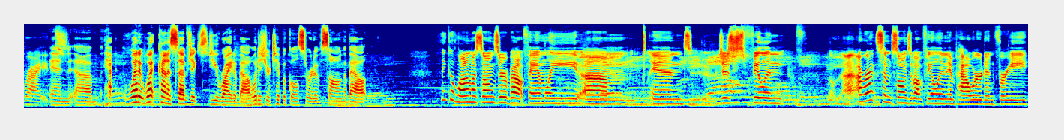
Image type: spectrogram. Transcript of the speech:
Right. and um, ha, what what kind of subjects do you write about? What is your typical sort of song about? I think a lot of my songs are about family um, and just feeling. I, I write some songs about feeling empowered and free,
